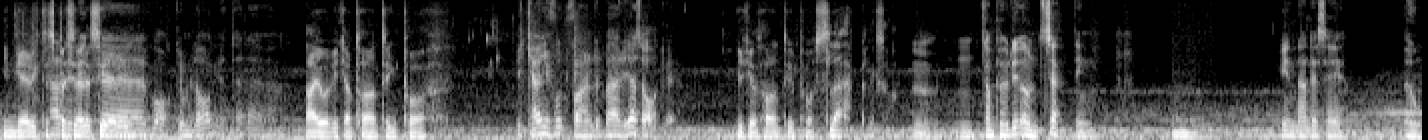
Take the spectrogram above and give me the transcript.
Ingen riktig specialisering. Hade vi inte vakuumlagret eller? Ja, jo, vi kan ta någonting på, Vi kan ju fortfarande bärga saker. vi kan ta någonting på släp liksom. Mm. De behövde undsättning innan det säger boom.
